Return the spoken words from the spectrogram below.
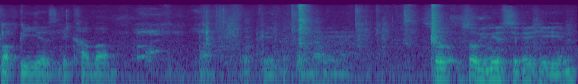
floppy ears they cover up. Ah, okay, that's another one. So so we need to sedate him.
